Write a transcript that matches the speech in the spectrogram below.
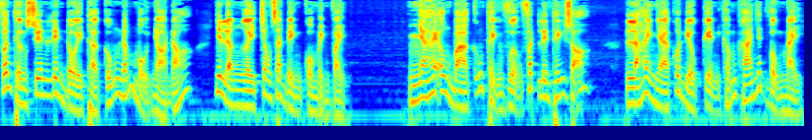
Vẫn thường xuyên lên đồi thờ cúng nấm mộ nhỏ đó, Như là người trong gia đình của mình vậy. Nhà hai ông bà cũng thịnh vượng phất lên thấy rõ Là hai nhà có điều kiện khấm khá nhất vùng này.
